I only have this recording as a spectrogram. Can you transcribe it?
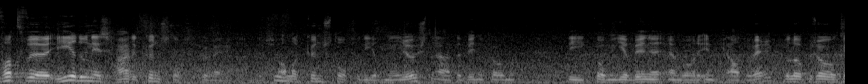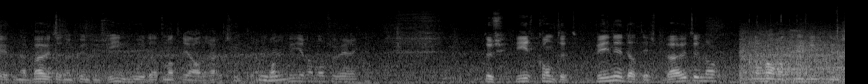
Wat we hier doen is harde kunststof verwerken. Dus alle kunststoffen die op milieustraten binnenkomen, die komen hier binnen en worden integraal verwerkt. We lopen zo ook even naar buiten, dan kunt u zien hoe dat materiaal eruit ziet en wat we hier allemaal verwerken. Dus hier komt het binnen, dat is buiten nog. Nogal wat heavy, dus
